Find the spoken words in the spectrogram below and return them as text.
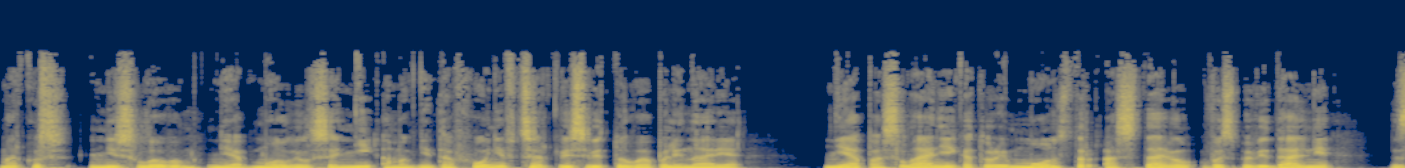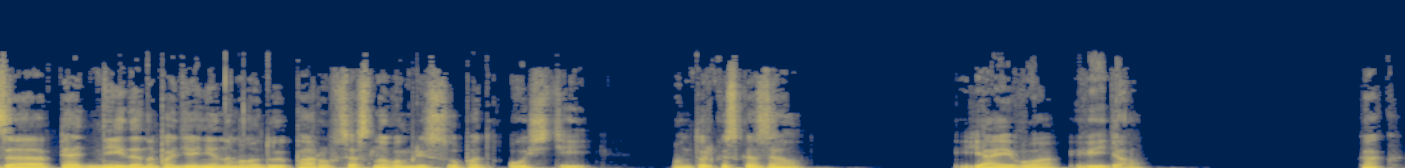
Маркус ни словом не обмолвился ни о магнитофоне в церкви святого Аполлинария, ни о послании, которое монстр оставил в исповедальне за пять дней до нападения на молодую пару в сосновом лесу под Остией. Он только сказал «Я его видел». «Как?»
